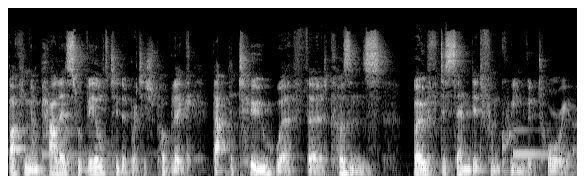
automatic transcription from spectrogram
Buckingham Palace revealed to the British public that the two were third cousins, both descended from Queen Victoria.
